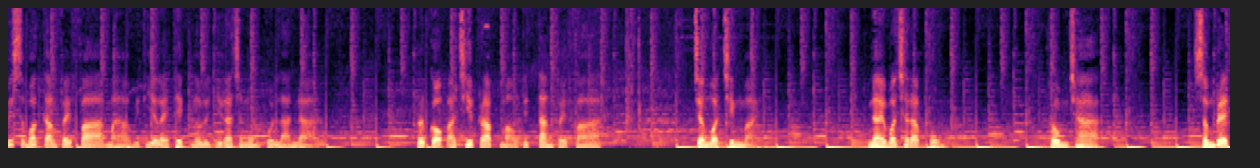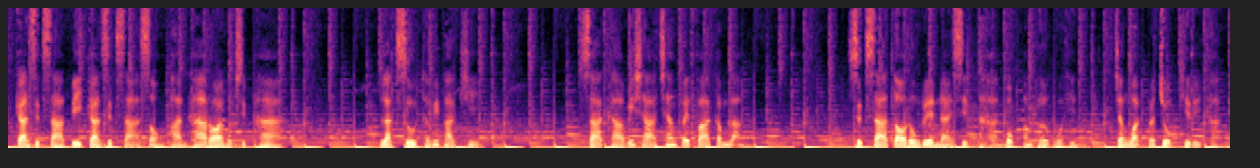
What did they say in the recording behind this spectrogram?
วิศวกรรมไฟฟ้ามหาวิทยาลัยเทคโนโลยีราชมงคลล้านนา ประกอบอาชีพรับเหมาติดตั้งไฟฟ้า จังหวัดเชียงใหม่ นายวัชรพงศ์ พรหมชาติ สำเร็จการศึกษาปีการศึกษา 2565 หลักสูตรทวิภาคี สาขาวิชาช่างไฟฟ้ากำลัง ศึกษาต่อโรงเรียนนายสิบทหารบกอำเภอหัวหิน จังหวัดประจวบคีรีขันธ์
